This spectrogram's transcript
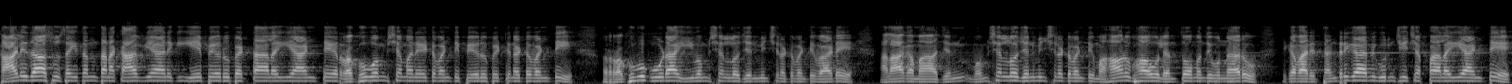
కాళిదాసు సైతం తన కావ్యానికి ఏ పేరు పెట్టాలయ్యా అంటే రఘువంశం అనేటువంటి పేరు పెట్టినటువంటి రఘువు కూడా ఈ వంశంలో జన్మించినటువంటి వాడే. అలాగ మా జన్ వంశంలో జన్మించినటువంటి మహానుభావులు ఎంతోమంది ఉన్నారు. ఇక వారి తండ్రి గారిని గురించి చెప్పాలయ్యా అంటే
